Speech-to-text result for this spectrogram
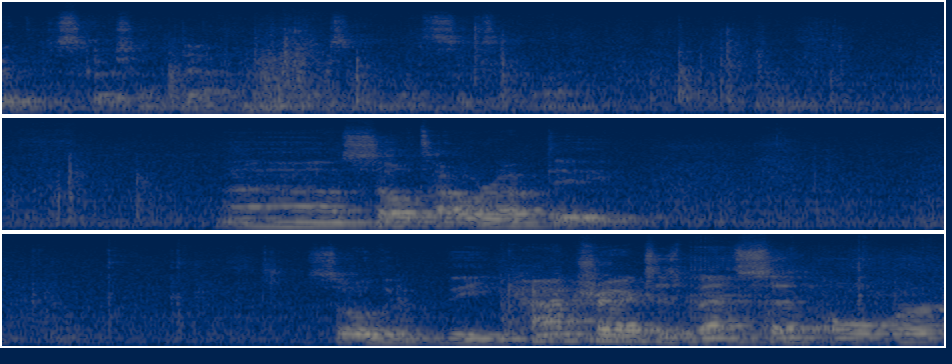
Yeah, quite the discussion with Don. About six o'clock. Uh, Cell tower update. So the, the contract has been sent over,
